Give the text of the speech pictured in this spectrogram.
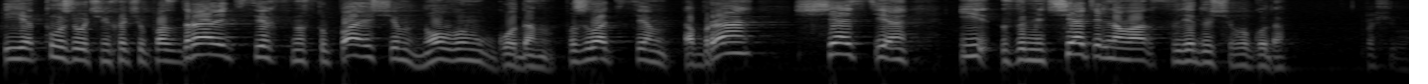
И я тоже очень хочу поздравить всех с наступающим Новым годом. Пожелать всем добра, счастья и замечательного следующего года. Спасибо.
